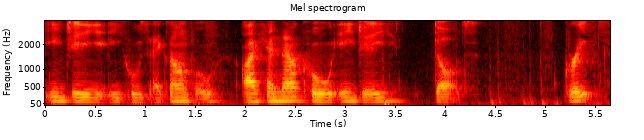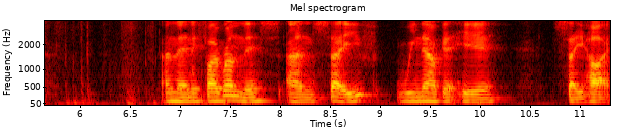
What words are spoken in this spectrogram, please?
eg equals example, I can now call eg dot greet, and then if I run this and save, we now get here say hi.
